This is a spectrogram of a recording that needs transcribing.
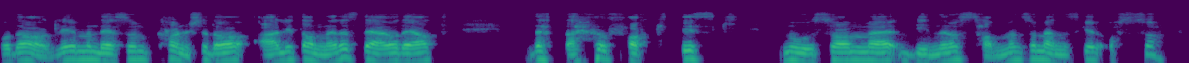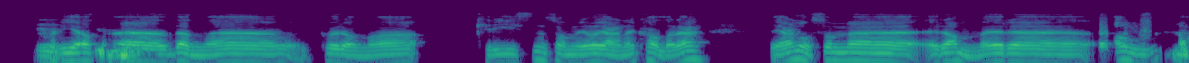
på daglig. Men det som kanskje da er litt annerledes, det er jo det at dette er jo faktisk noe som eh, binder oss sammen som mennesker også. Mm. Fordi at uh, denne koronakrisen, som vi jo gjerne kaller det, det er noe som uh, rammer uh, alle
